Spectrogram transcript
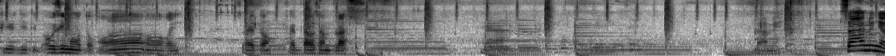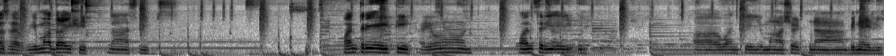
Fugitive. Ozimoto. Ah, okay. So, ito. 5,000 plus. Yan. Dami. Sa ano nyo, sir? Yung mga dry fit na sleeves. 1,380. Ayun. 1,380. Ah, 1K yung mga shirt na bineli.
